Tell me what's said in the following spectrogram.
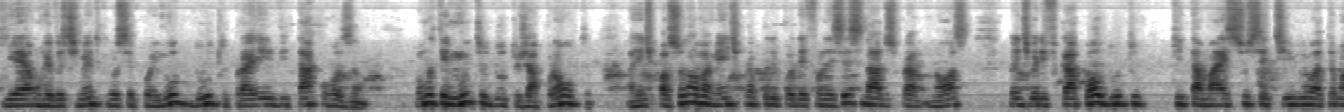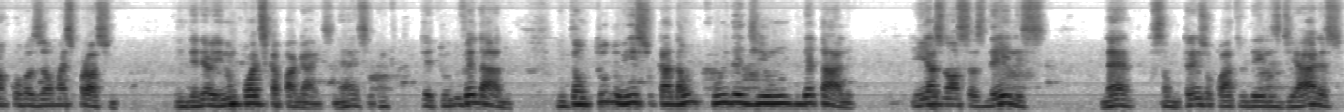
que é um revestimento que você põe no duto para evitar corrosão. Como tem muito duto já pronto, a gente passou novamente para ele poder fornecer esses dados para nós para a gente verificar qual duto que está mais suscetível a ter uma corrosão mais próxima, entendeu? E não pode escapar gás, né? Você tem que ter tudo vedado. Então, tudo isso, cada um cuida de um detalhe. E as nossas deles, né? São três ou quatro deles diárias,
